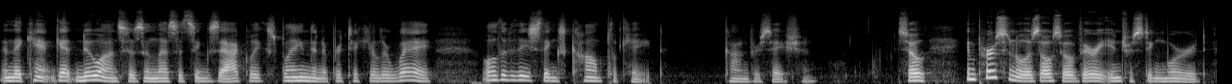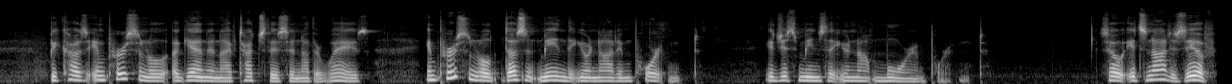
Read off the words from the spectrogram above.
and they can't get nuances unless it's exactly explained in a particular way. All of these things complicate conversation. So, impersonal is also a very interesting word because impersonal, again, and I've touched this in other ways, impersonal doesn't mean that you're not important. It just means that you're not more important. So it's not as if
